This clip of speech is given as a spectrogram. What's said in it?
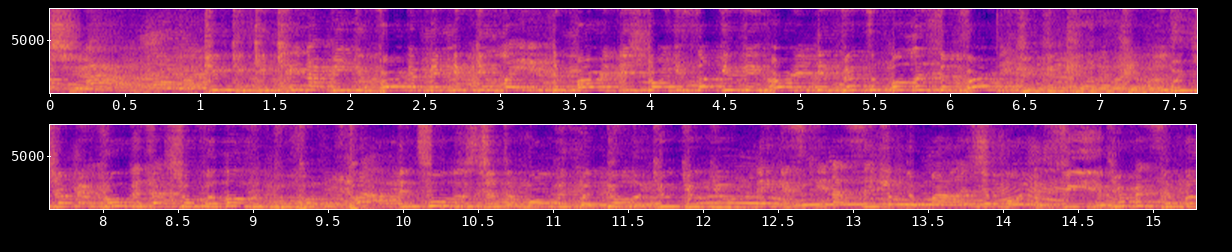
Chill. Ah, can, can, can, I be converted, manipulated, diverted, destroy yourself if you heard it? Invincible You've been symbolizing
